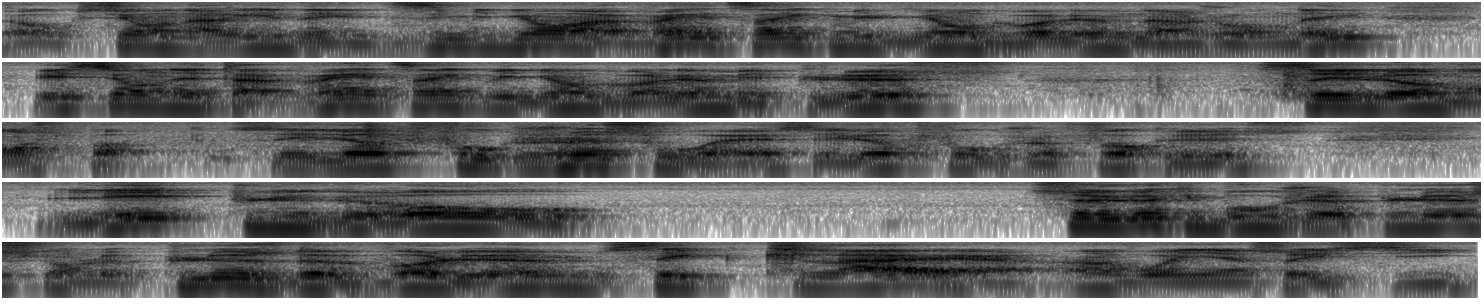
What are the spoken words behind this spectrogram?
Donc, si on arrive d'un 10 millions à 25 millions de volume dans la journée, et si on est à 25 millions de volume et plus, c'est là mon spot. C'est là qu'il faut que je sois, c'est là qu'il faut que je focus. Les plus gros, ceux-là qui bougent le plus, qui ont le plus de volume, c'est clair en voyant ça ici,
